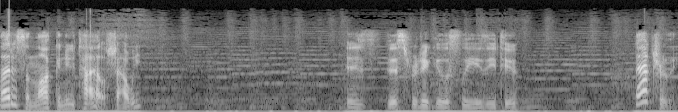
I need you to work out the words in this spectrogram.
Let us unlock a new tile, shall we? Is this ridiculously easy too? Naturally.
